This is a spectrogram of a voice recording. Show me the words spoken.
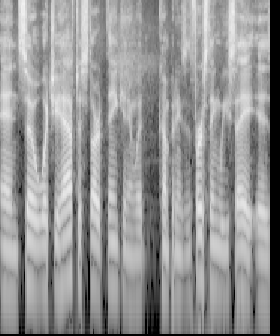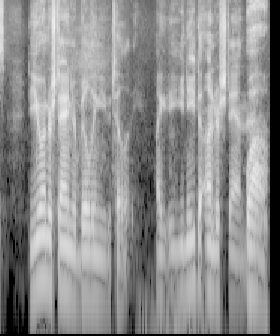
And so what you have to start thinking, and what companies, the first thing we say is, do you understand you're building a utility? Like you need to understand that Wow.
